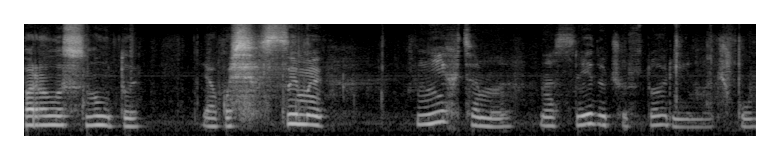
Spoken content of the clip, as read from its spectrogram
перелиснути якось з цими нігтями на слідучу сторіночку.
